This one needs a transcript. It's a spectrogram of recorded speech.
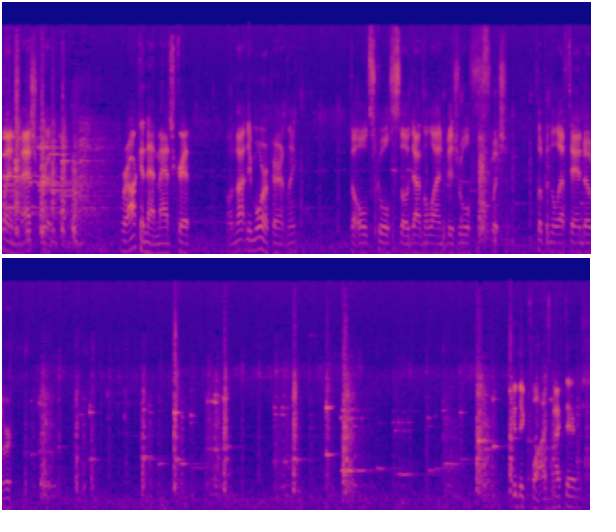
playing match grip. rocking that match grip. Well, not anymore apparently. The old school slow down the line visual, switch, flipping the left hand over. Look at the quads back there. Just...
